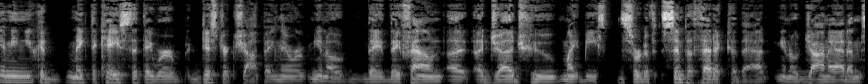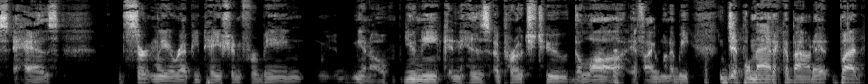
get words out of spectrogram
I mean, you could make the case that they were district shopping. They were, you know, they, they found a, a, judge who might be sort of sympathetic to that. You know, John Adams has certainly a reputation for being, you know, unique in his approach to the law, if I want to be diplomatic about it. But,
